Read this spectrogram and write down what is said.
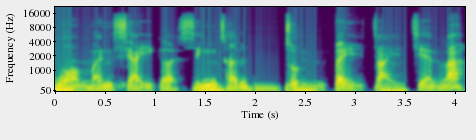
我们下一个行程准备再见啦。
